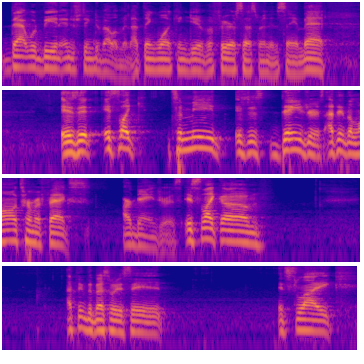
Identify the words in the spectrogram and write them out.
that would be an interesting development. I think one can give a fair assessment in saying that. Is it? It's like to me, it's just dangerous. I think the long term effects are dangerous. It's like um, I think the best way to say it, it's like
